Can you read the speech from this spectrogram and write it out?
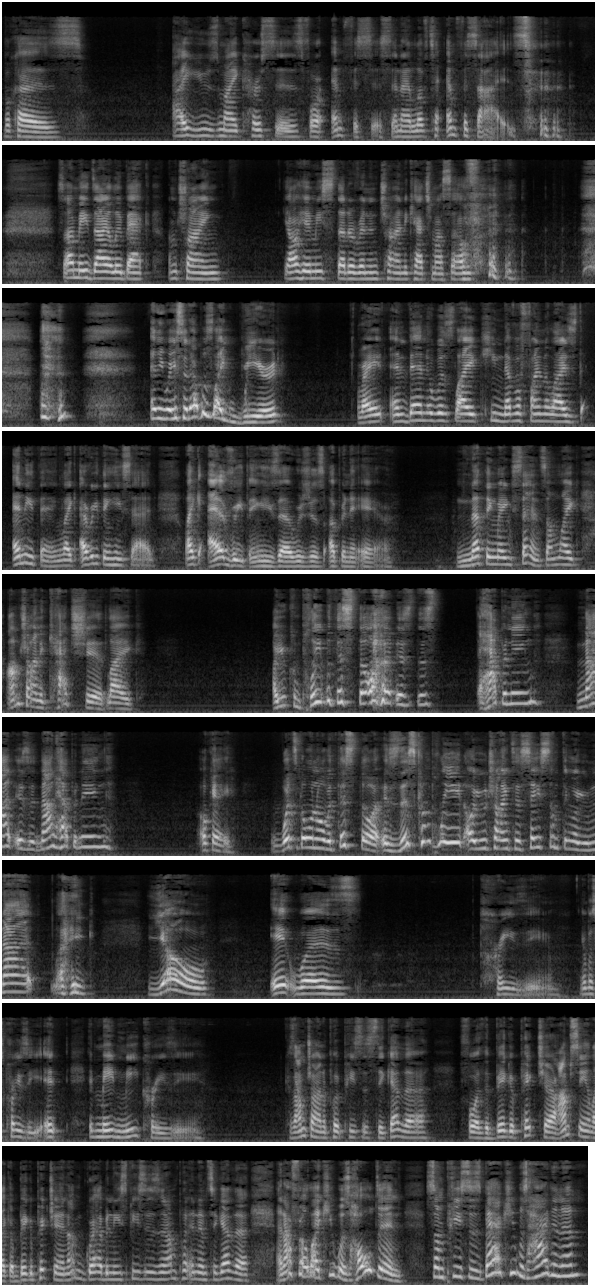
Because I use my curses for emphasis and I love to emphasize. so I may dial it back. I'm trying. Y'all hear me stuttering and trying to catch myself. anyway, so that was like weird, right? And then it was like he never finalized anything. Like everything he said, like everything he said was just up in the air. Nothing makes sense. I'm like, I'm trying to catch shit. Like, are you complete with this thought? Is this happening? Not, is it not happening? Okay, what's going on with this thought? Is this complete? Are you trying to say something or you not? Like, yo, it was crazy. It was crazy. It it made me crazy. Cuz I'm trying to put pieces together for the bigger picture. I'm seeing like a bigger picture and I'm grabbing these pieces and I'm putting them together. And I felt like he was holding some pieces back. He was hiding them.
